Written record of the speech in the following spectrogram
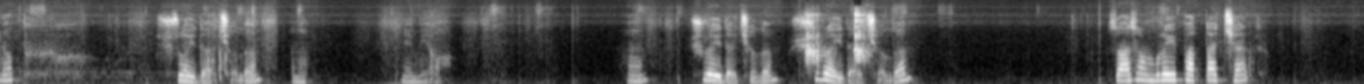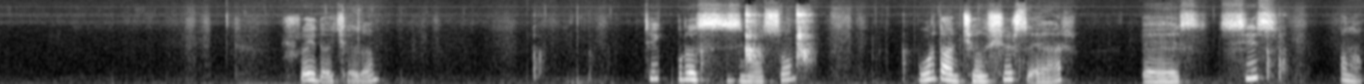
Hop. Şurayı da açalım. Anam. Yine mi ya? Ha. Şurayı da açalım. Şurayı da açalım. Zaten burayı patlatacak. Şurayı da açalım. Tek burası sizin olsun. Buradan çalışırsa eğer e, siz anam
